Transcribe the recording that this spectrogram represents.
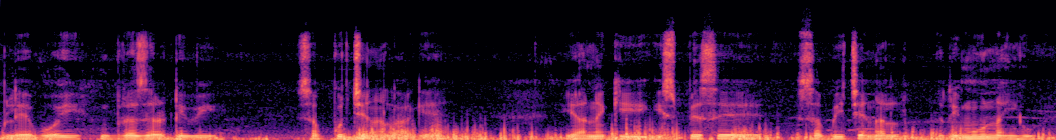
प्ले बॉय ब्रेजर टी सब कुछ चैनल आ गए हैं। यानी कि इस पे से सभी चैनल रिमूव नहीं हुए।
